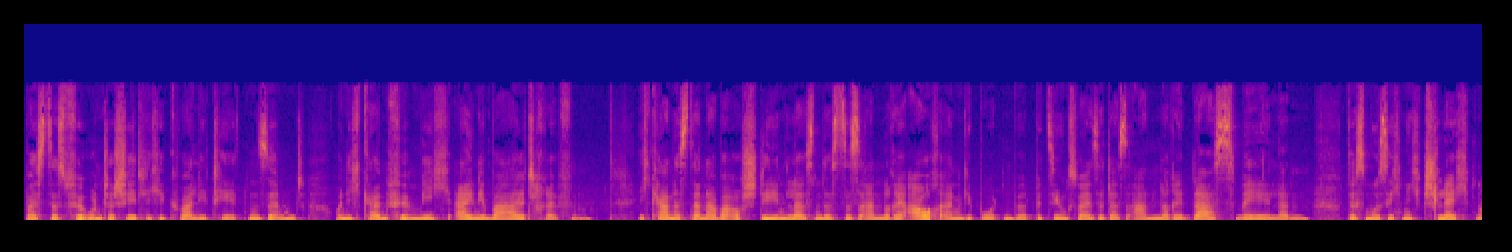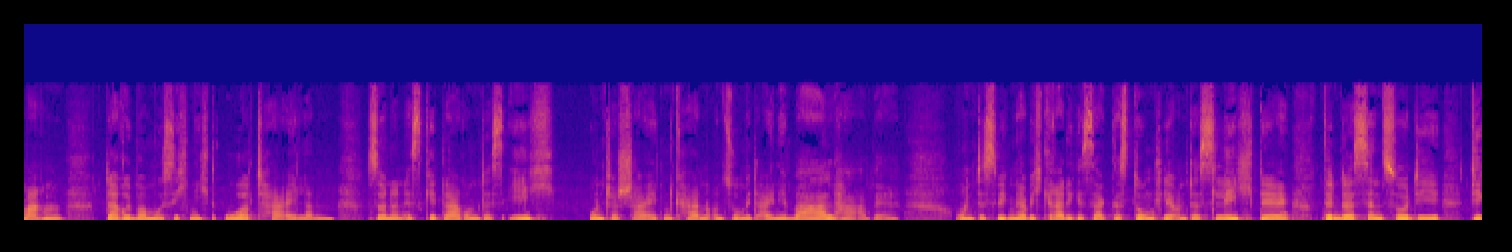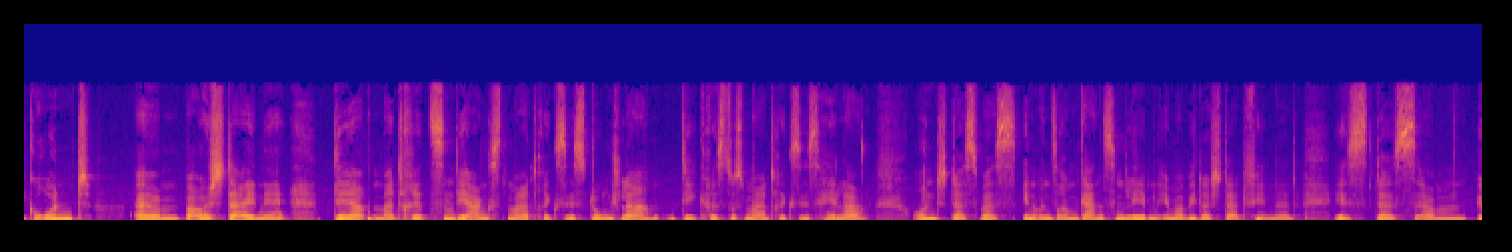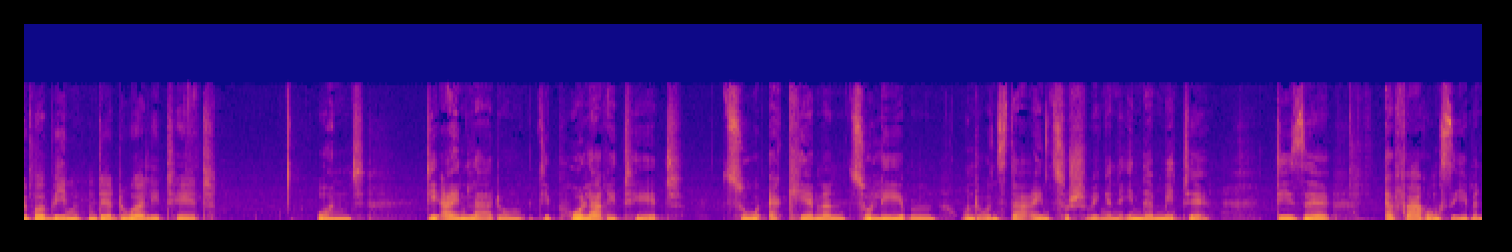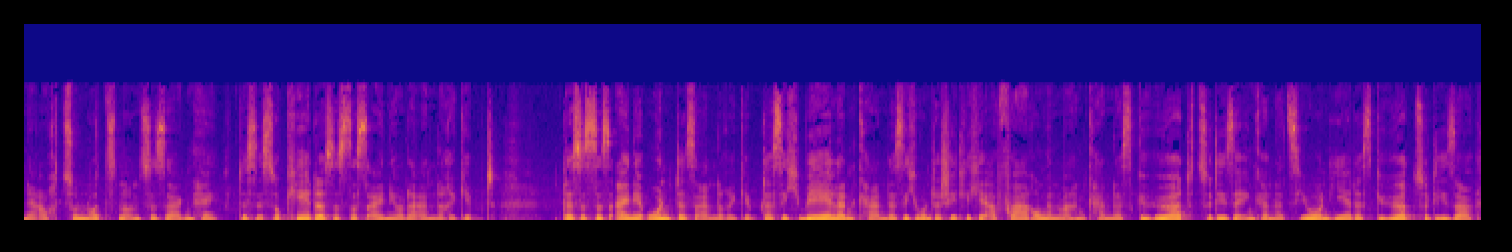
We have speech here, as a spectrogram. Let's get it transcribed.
was das für unterschiedliche Qualitäten sind und ich kann für mich eine Wahl treffen. Ich kann es dann aber auch stehen lassen, dass das andere auch angeboten wird, beziehungsweise dass andere das wählen. Das muss ich nicht schlecht machen, darüber muss ich nicht urteilen, sondern es geht darum, dass ich unterscheiden kann und somit eine Wahl habe. Und deswegen habe ich gerade gesagt, das Dunkle und das Lichte, denn das sind so die, die Grundbausteine ähm, der Matrizen. Die Angstmatrix ist dunkler, die Christusmatrix ist heller. Und das, was in unserem ganzen Leben immer wieder stattfindet, ist das ähm, Überwinden der Dualität und die Einladung, die Polarität zu erkennen, zu leben und uns da einzuschwingen, in der Mitte diese Erfahrungsebene auch zu nutzen und zu sagen, hey, das ist okay, dass es das eine oder andere gibt. Dass es das eine und das andere gibt, dass ich wählen kann, dass ich unterschiedliche Erfahrungen machen kann. Das gehört zu dieser Inkarnation hier, das gehört zu dieser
